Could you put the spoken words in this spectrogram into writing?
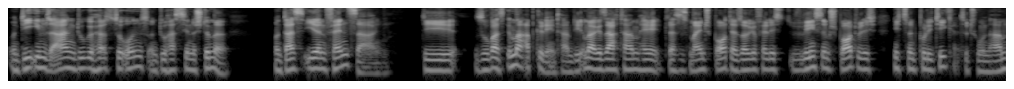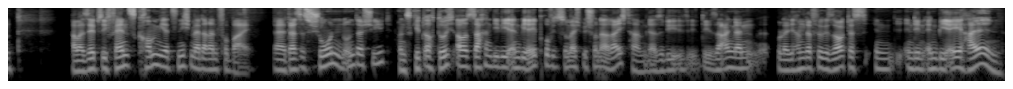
und die ihm sagen, du gehörst zu uns und du hast hier eine Stimme. Und das ihren Fans sagen, die sowas immer abgelehnt haben, die immer gesagt haben, hey, das ist mein Sport, der soll gefälligst, wenigstens im Sport will ich nichts mit Politik zu tun haben. Aber selbst die Fans kommen jetzt nicht mehr daran vorbei. Äh, das ist schon ein Unterschied. Und es gibt auch durchaus Sachen, die die NBA-Profis zum Beispiel schon erreicht haben. Also die, die sagen dann, oder die haben dafür gesorgt, dass in, in den NBA-Hallen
